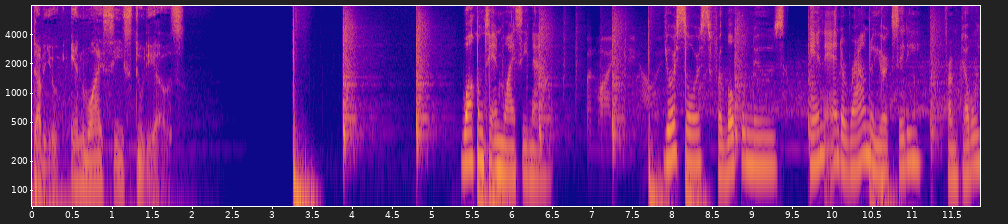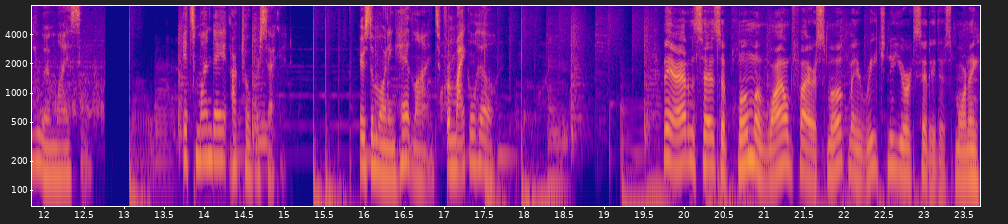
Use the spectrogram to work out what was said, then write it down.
WNYC Studios. Welcome to NYC Now, your source for local news in and around New York City from WNYC. It's Monday, October 2nd. Here's the morning headlines from Michael Hill. Mayor Adams says a plume of wildfire smoke may reach New York City this morning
